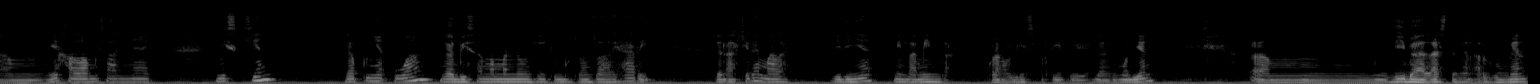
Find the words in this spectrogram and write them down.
um, ya kalau misalnya miskin nggak punya uang nggak bisa memenuhi kebutuhan sehari-hari dan akhirnya malah jadinya minta-minta kurang lebihnya seperti itu ya. Dan kemudian um, dibalas dengan argumen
